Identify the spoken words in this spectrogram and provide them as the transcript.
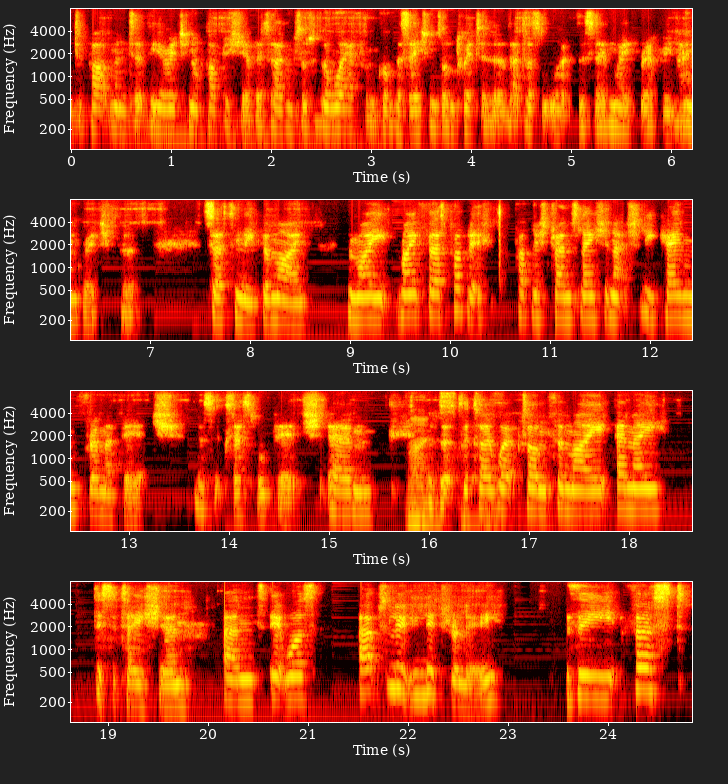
department at the original publisher, but I'm sort of aware from conversations on Twitter that that doesn't work the same way for every language, but certainly for mine. My my first published published translation actually came from a pitch, a successful pitch, um, nice. that, that I worked on for my MA dissertation, and it was absolutely literally the first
